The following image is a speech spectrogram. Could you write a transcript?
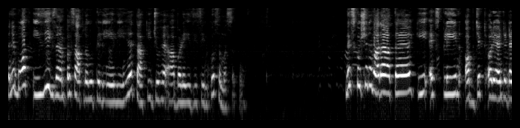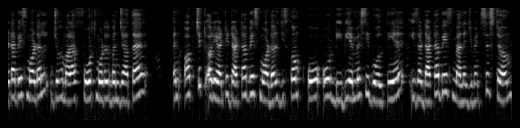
मैंने बहुत इजी एग्जांपल्स आप लोगों के लिए लिए हैं ताकि जो है आप बड़े इजी से इनको समझ सको। नेक्स्ट क्वेश्चन हमारा आता है कि explain object oriented database model जो हमारा फोर्थ मॉडल बन जाता है। An object oriented database model जिसको हम O O D B M S बोलते हैं is a database management system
